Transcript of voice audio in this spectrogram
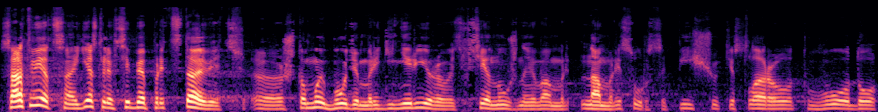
Соответственно, если в себе представить, э, что мы будем регенерировать все нужные вам, нам ресурсы, пищу, кислород, воду,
